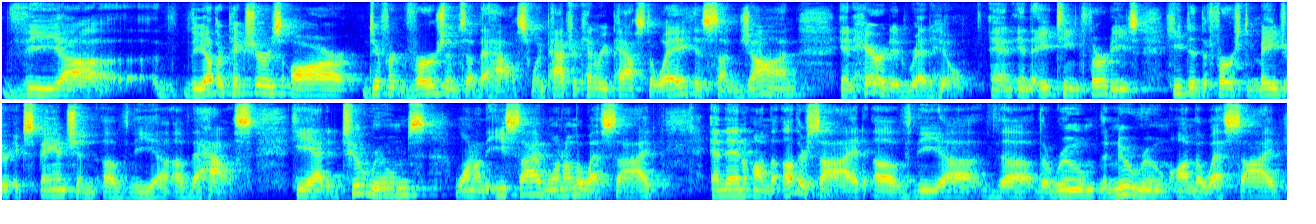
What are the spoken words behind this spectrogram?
the, uh, the other pictures are different versions of the house. When Patrick Henry passed away, his son John inherited Red Hill. And in the 1830s, he did the first major expansion of the, uh, of the house. He added two rooms, one on the east side, one on the west side. And then on the other side of the, uh, the, the room, the new room on the west side,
